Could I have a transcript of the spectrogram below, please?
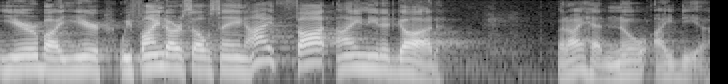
year by year, we find ourselves saying, I thought I needed God, but I had no idea.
